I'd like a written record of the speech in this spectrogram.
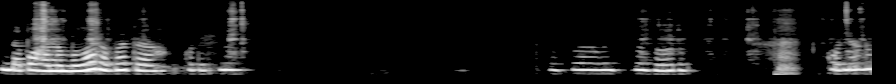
Де погано було робити коричневим. Добавить прозорим кольором.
